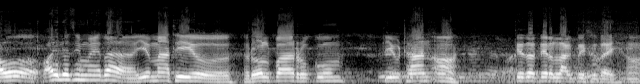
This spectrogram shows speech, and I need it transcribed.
अब अहिले चाहिँ म यता यो माथि यो रोल्पा रुकुम प्युठान अँ त्यतातिर लाग्दैछु दाइ अँ।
